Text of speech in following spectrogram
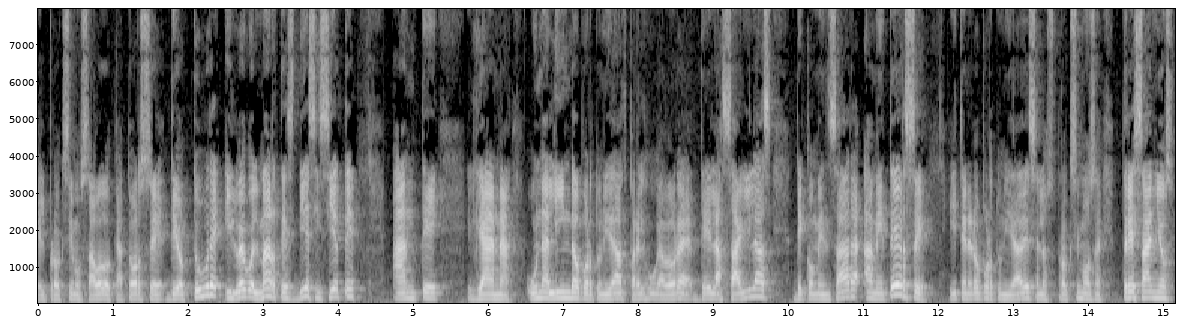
el próximo sábado 14 de octubre y luego el martes 17 ante Ghana. Una linda oportunidad para el jugador de las Águilas de comenzar a meterse y tener oportunidades en los próximos tres años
